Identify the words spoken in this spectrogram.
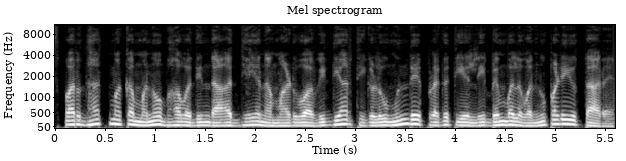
ಸ್ಪರ್ಧಾತ್ಮಕ ಮನೋಭಾವದಿಂದ ಅಧ್ಯಯನ ಮಾಡುವ ವಿದ್ಯಾರ್ಥಿಗಳು ಮುಂದೆ ಪ್ರಗತಿಯಲ್ಲಿ ಬೆಂಬಲವನ್ನು ಪಡೆಯುತ್ತಾರೆ.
